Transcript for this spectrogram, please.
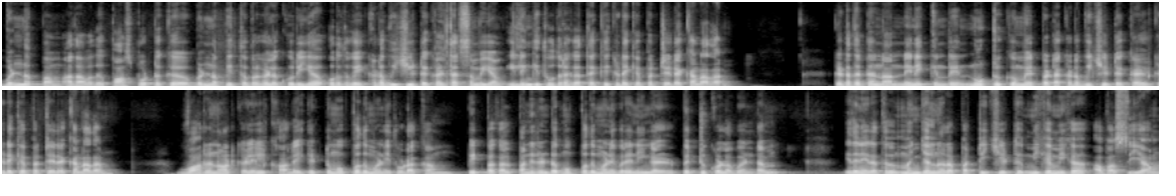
விண்ணப்பம் அதாவது பாஸ்போர்ட்டுக்கு விண்ணப்பித்தவர்களுக்குரிய ஒரு தொகை கடவுச்சீட்டுகள் தற்சமயம் இலங்கை தூதரகத்துக்கு கிடைக்கப்பட்டிருக்கின்றது கிட்டத்தட்ட நான் நினைக்கின்றேன் நூற்றுக்கும் மேற்பட்ட கடவுச்சீட்டுகள் கிடைக்கப்பட்டிருக்கின்றது வார நாட்களில் காலை எட்டு முப்பது மணி தொடக்கம் பிற்பகல் பன்னிரெண்டு முப்பது மணி வரை நீங்கள் பெற்றுக்கொள்ள வேண்டும். இதே நேரத்தில் மஞ்சள் நிற பட்டிச்சீட்டு மிக மிக அவசியம்.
